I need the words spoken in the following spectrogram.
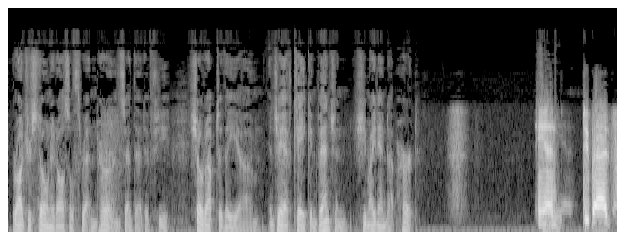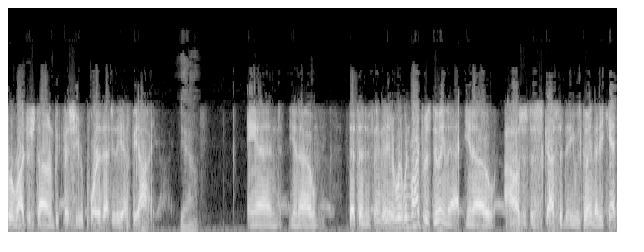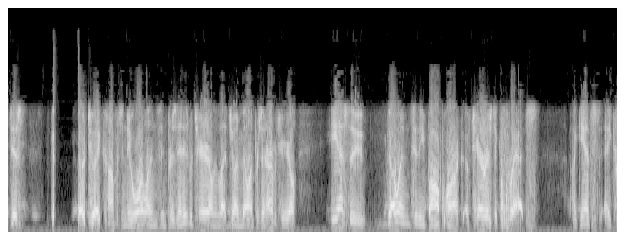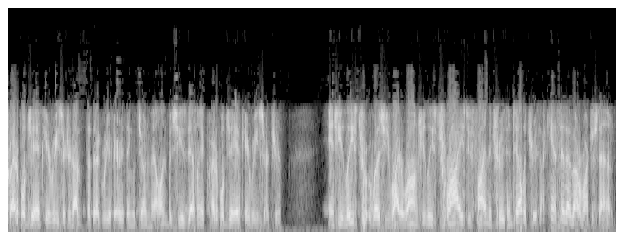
Roger Stone had also threatened her and said that if she showed up to the um, JFK convention, she might end up hurt. And too bad for Roger Stone because she reported that to the FBI. Yeah. and you know that's an when Roger was doing that, you know, I was just disgusted that he was doing that. He can't just go, to a conference in New Orleans and present his material and let Joan Mellen present her material. He has to go into the ballpark of terroristic threats against a credible JFK researcher. Not that I agree with everything with Joan Mellen, but she is definitely a credible JFK researcher and she at least, whether she's right or wrong, she at least tries to find the truth and tell the truth. I can't say that about Roger Stone.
